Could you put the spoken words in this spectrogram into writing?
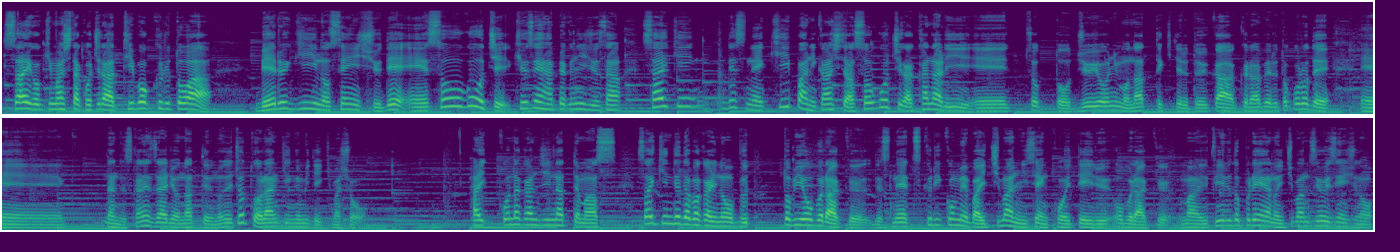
最後来ました。こちら、ティボ・クルトワ。ベルギーの選手で、えー、総合値9823最近ですねキーパーに関しては総合値がかなり、えー、ちょっと重要にもなってきてるというか比べるところで、えー、なんですかね材料になっているのでちょっとランキング見ていきましょうはいこんな感じになってます最近出たばかりのぶっ飛びオブラークですね作り込めば1万2000超えているオブラーク、まあ、フィールドプレーヤーの一番強い選手の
